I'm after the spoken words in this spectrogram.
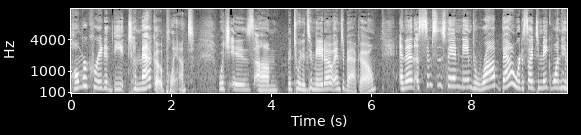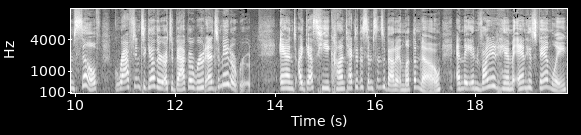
Homer created the tomacco plant, which is um, between a tomato and tobacco. And then a Simpsons fan named Rob Bauer decided to make one himself, grafting together a tobacco root and a tomato root. And I guess he contacted The Simpsons about it and let them know. And they invited him and his family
